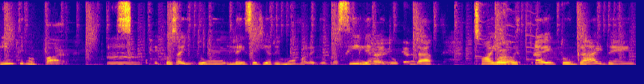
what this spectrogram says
intimate part. Mm. Because I do laser hair removal, I do Brazilian, I do yeah. that. So I wow. always try to guide them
